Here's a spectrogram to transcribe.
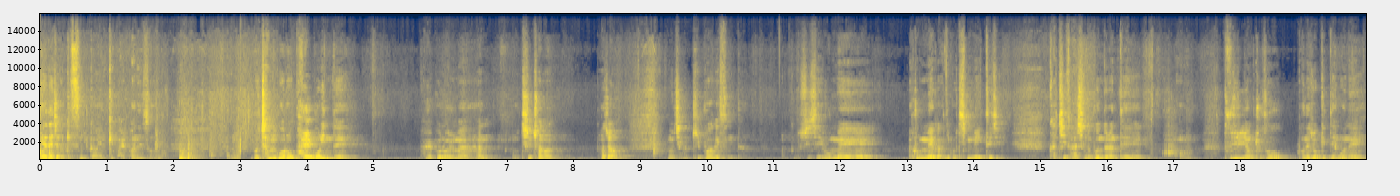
해야 되지 않겠습니까? 이렇게 발판해서. 이거 참고로 8불인데 8불 얼마야? 한 7,000원? 하죠? 이거 제가 기부하겠습니다. 혹시 이제 룸메 룸메가 아니고 집메이트지. 같이 사시는 분들한테 어, 두질령 주소 보내줬기 때문에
